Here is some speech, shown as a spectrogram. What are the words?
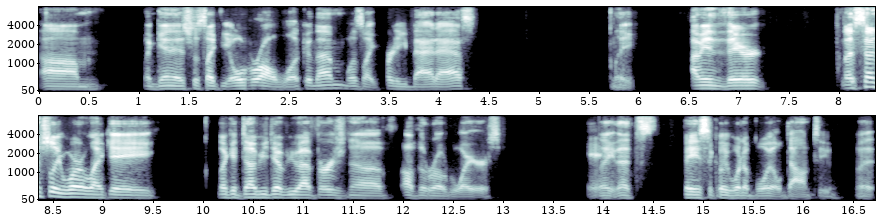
Um, again, it's just like the overall look of them was like pretty badass. Like, I mean, they're essentially were like a like a WWF version of of the Road Warriors. Yeah. Like that's basically what it boiled down to. But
